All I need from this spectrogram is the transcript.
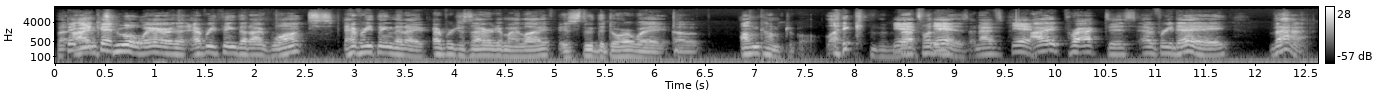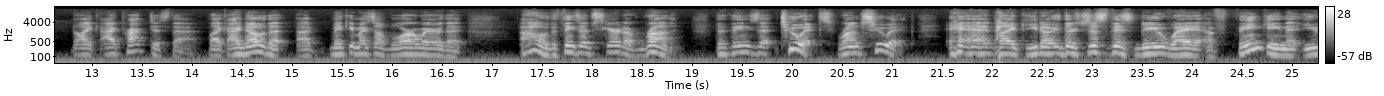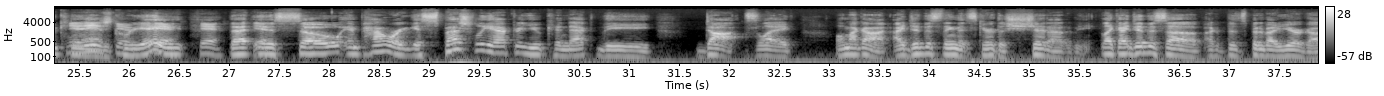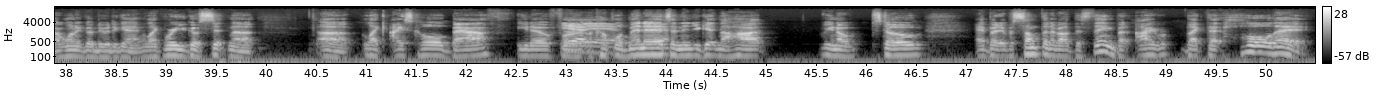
but, but I'm can, too aware that everything that I want, everything that I've ever desired in my life, is through the doorway of uncomfortable. Like yeah, that's what yeah, it is, and I've yeah. I practice every day that. Like I practice that. Like I know that I'm making myself more aware that oh, the things I'm scared of, run. The things that to it, run to it and like you know there's just this new way of thinking that you can create yeah, yeah, that yeah. is so empowering especially after you connect the dots. Like oh my god i did this thing that scared the shit out of me. Like i did this uh it's been about a year ago. I want to go do it again. Like where you go sit in a uh like ice cold bath you know for a couple of minutes and then you get in the hot you know stove. And but it was something about this thing but i like that whole day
